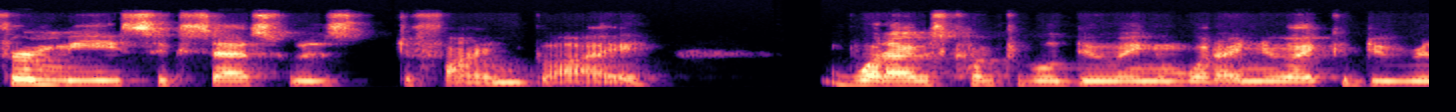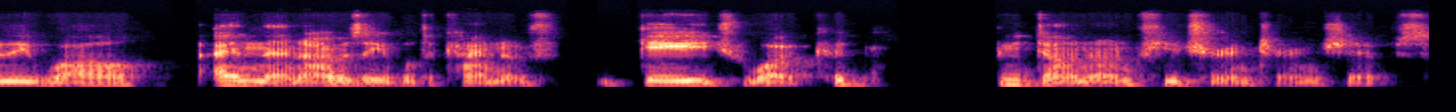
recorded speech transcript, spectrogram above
for me, success was defined by what I was comfortable doing and what I knew I could do really well and then I was able to kind of gauge what could be done on future internships.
